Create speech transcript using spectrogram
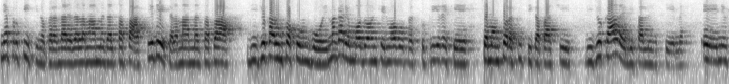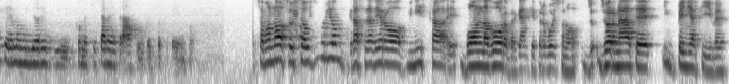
ne approfittino per andare dalla mamma e dal papà, chiedete alla mamma e al papà di giocare un po' con voi, magari è un modo anche nuovo per scoprire che siamo ancora tutti capaci di giocare e di farlo insieme e ne usciremo migliori di come ci siamo entrati in questo tempo. Facciamo il nostro il suo augurio, grazie davvero Ministra e buon lavoro perché anche per voi sono giornate impegnative.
